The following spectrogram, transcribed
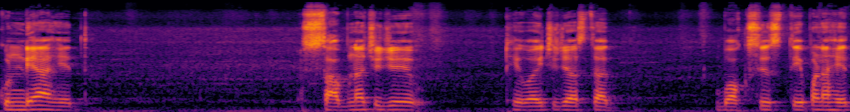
कुंड्या आहेत. साबणाचे जे ठेवायचे जे असतात बॉक्सेस ते पण आहेत.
